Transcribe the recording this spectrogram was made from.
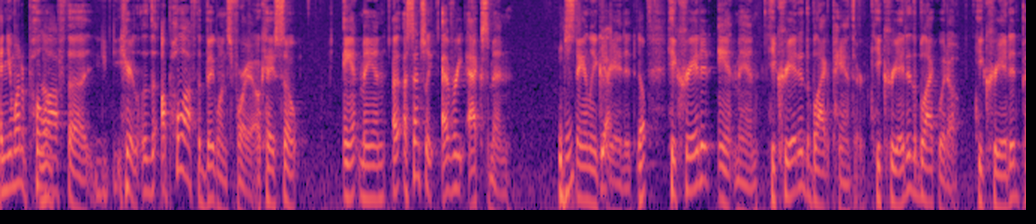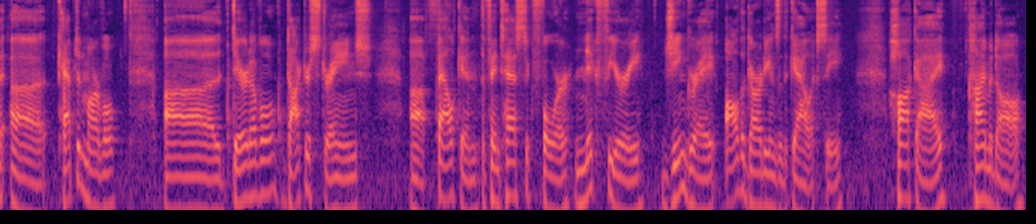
and you want to pull off the here. I'll pull off the big ones for you. Okay, so Ant Man, essentially every X Men. Stanley Yeah. created. Yep. He created Ant Man. He created the Black Panther. He created the Black Widow. He created uh, Captain Marvel, uh, Daredevil, Doctor Strange, uh, Falcon, the Fantastic Four, Nick Fury, Jean Grey, all the Guardians of the Galaxy, Hawkeye, Heimdall,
